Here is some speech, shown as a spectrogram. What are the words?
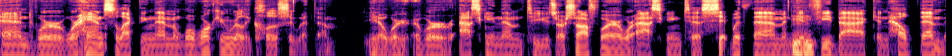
and we're we're hand selecting them, and we're working really closely with them you know we're we're asking them to use our software we're asking to sit with them and mm-hmm. get feedback and help them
